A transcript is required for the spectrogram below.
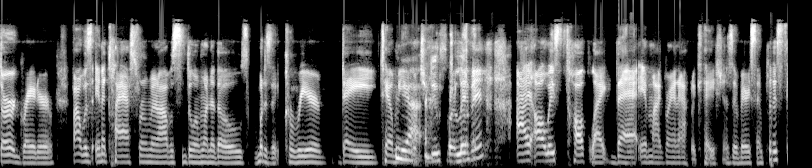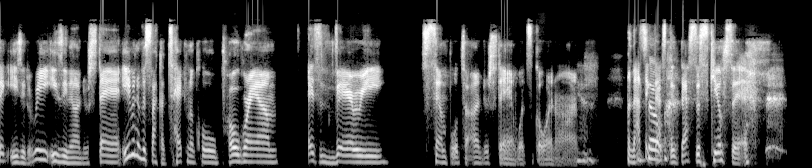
third grader, if I was in a classroom and I was doing one of those, what is it, career day, tell me yeah. what you do for a living. I always talk like that in my grant applications. They're very simplistic, easy to read, easy to understand. Even if it's like a technical program, it's very simple to understand what's going on. Yeah. And I think so, that's the, that's the skill set.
